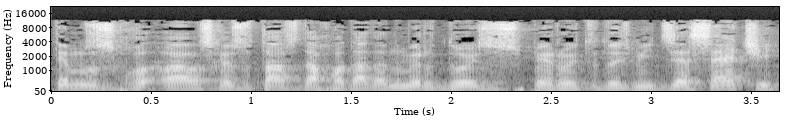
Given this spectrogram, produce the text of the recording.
Temos os, ah, os resultados da rodada número 2 do Super 8 2017.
